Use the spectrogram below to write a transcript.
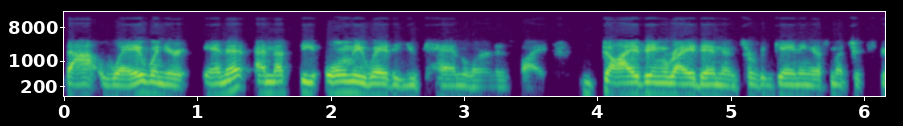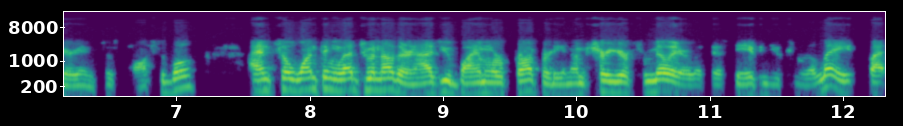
that way when you're in it. And that's the only way that you can learn is by diving right in and sort of gaining as much experience as possible. And so one thing led to another. And as you buy more property, and I'm sure you're familiar with this, Dave, and you can relate, but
